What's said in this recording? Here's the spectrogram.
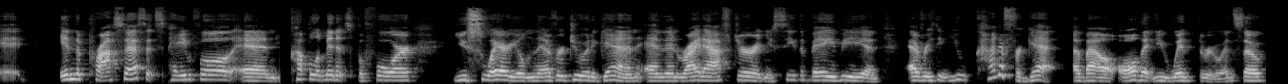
it, in the process, it's painful. And a couple of minutes before, you swear you'll never do it again. And then right after, and you see the baby and everything, you kind of forget about all that you went through. And so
